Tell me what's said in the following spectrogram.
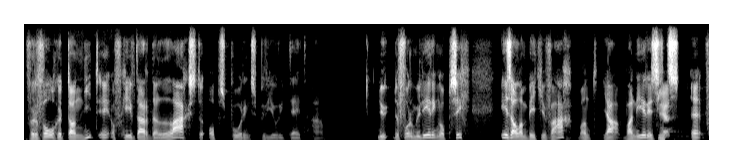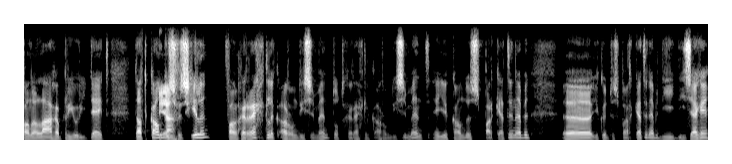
vervolg het dan niet of geef daar de laagste opsporingsprioriteit aan. Nu, de formulering op zich is al een beetje vaag, want ja, wanneer is iets ja. van een lage prioriteit? Dat kan ja. dus verschillen van gerechtelijk arrondissement tot gerechtelijk arrondissement. Je kan dus parketten hebben uh, je kunt dus parketten hebben die, die zeggen,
